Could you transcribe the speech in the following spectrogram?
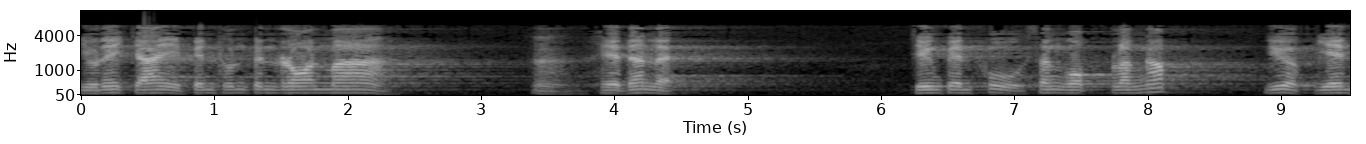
อยู่ในใจเป็นทุนเป็นรอนมาเหตุนั้นแหละ จึงเป็นผู้สงบระงับ เยือกเย็น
